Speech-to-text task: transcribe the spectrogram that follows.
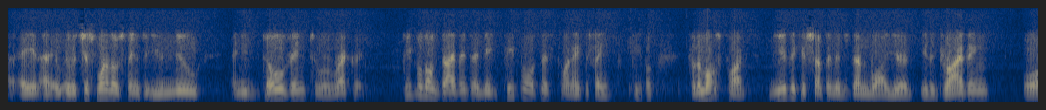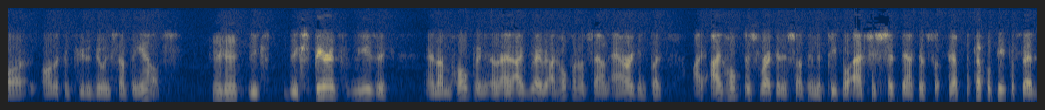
uh, it, it was just one of those things that you knew, and you dove into a record. People don't dive into. I mean, people at this point, I hate to say people, for the most part, music is something that's done while you're either driving or on the computer doing something else hmm the the experience of music, and I'm hoping, and I, I, I hope I don't sound arrogant, but I, I hope this record is something that people actually sit down. Because a couple of people said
